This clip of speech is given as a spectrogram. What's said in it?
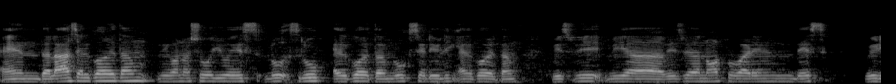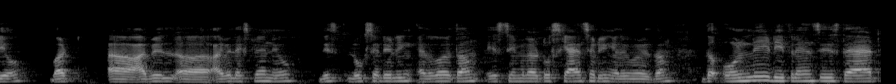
and the last algorithm we're gonna show you is look algorithm look scheduling algorithm which we we uh, which we are not providing in this video. But uh, I will uh, I will explain you. This look scheduling algorithm is similar to scan scheduling algorithm. The only difference is that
